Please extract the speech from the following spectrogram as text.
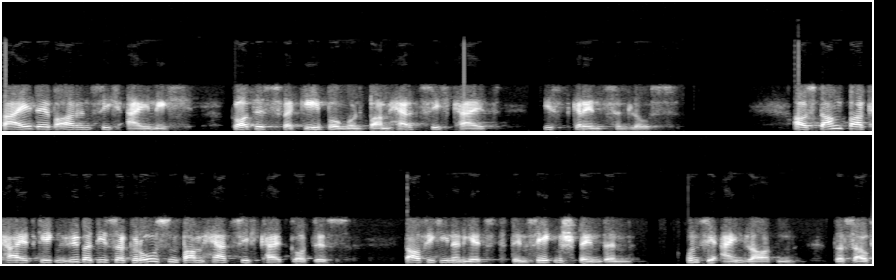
Beide waren sich einig, Gottes Vergebung und Barmherzigkeit ist grenzenlos. Aus Dankbarkeit gegenüber dieser großen Barmherzigkeit Gottes darf ich Ihnen jetzt den Segen spenden und Sie einladen, dass auch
